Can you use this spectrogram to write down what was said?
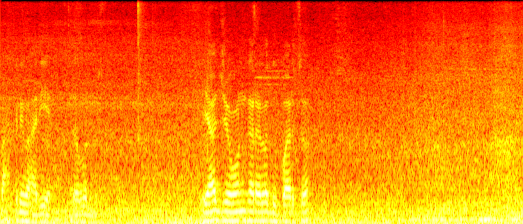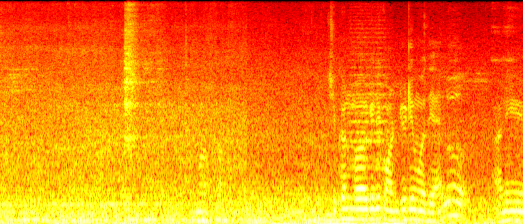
भाकरी भारी आहे. जबरदस्त. या जेवण करायला दुपारचं. चिकन बघा किती क्वांटिटीमध्ये आहे. आणि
